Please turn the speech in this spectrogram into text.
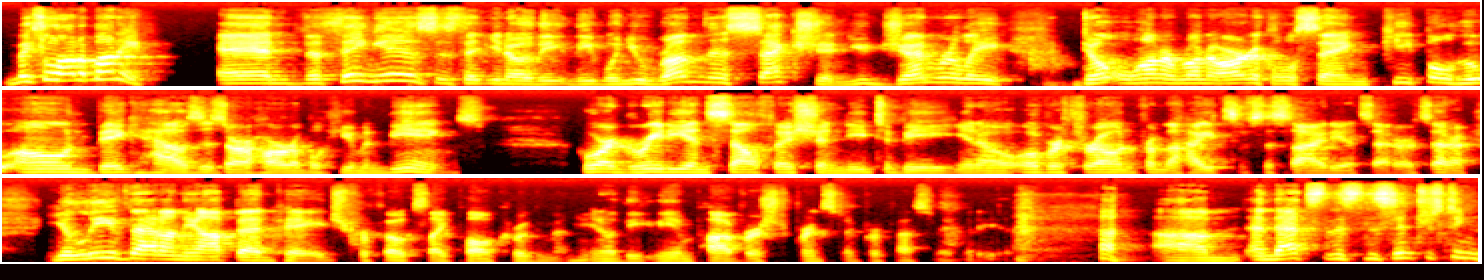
It makes a lot of money And the thing is, is that you know the, the when you run this section, you generally don't want to run articles saying people who own big houses are horrible human beings, who are greedy and selfish and need to be you know overthrown from the heights of society, et cetera, et cetera. You leave that on the op-ed page for folks like Paul Krugman, you know the, the impoverished Princeton professor that he is. um, and that's this this interesting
